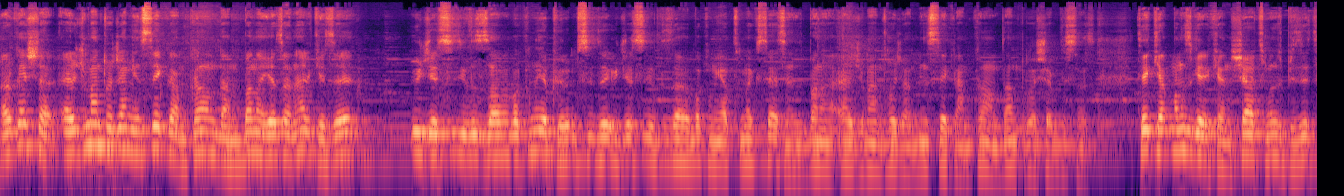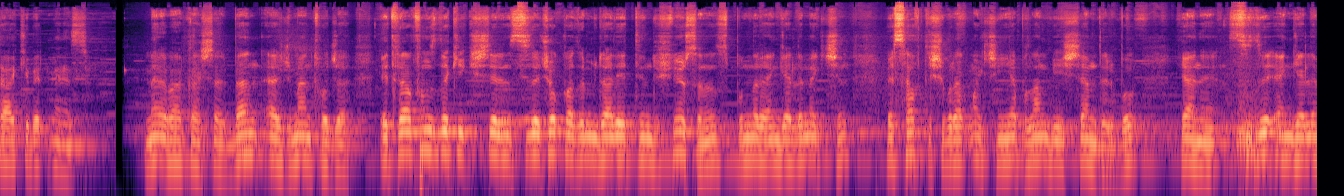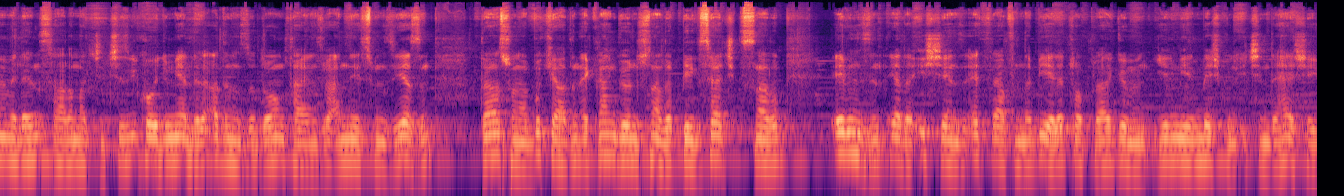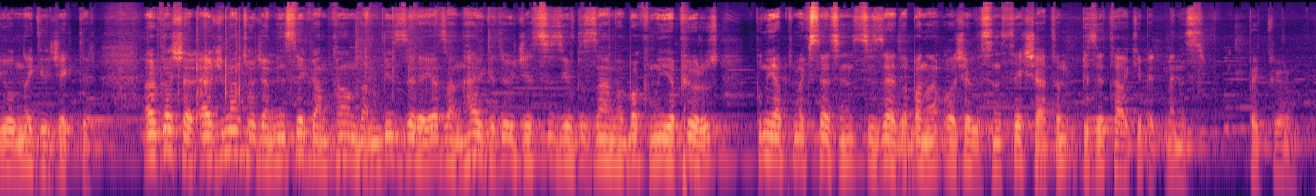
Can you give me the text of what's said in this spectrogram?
Arkadaşlar Ercüment Hocam Instagram kanalından bana yazan herkese ücretsiz yıldızlama bakımı yapıyorum. Siz de ücretsiz yıldızlama bakımı yaptırmak isterseniz bana Ercüment Hocam Instagram kanalından ulaşabilirsiniz. Tek yapmanız gereken şartımız bizi takip etmeniz. Merhaba arkadaşlar ben Ercüment Hoca. Etrafınızdaki kişilerin size çok fazla müdahale ettiğini düşünüyorsanız bunları engellemek için ve saf dışı bırakmak için yapılan bir işlemdir bu. Yani sizi engellememelerini sağlamak için çizgi koyduğum yerlere adınızı, doğum tarihinizi ve anne isminizi yazın. Daha sonra bu kağıdın ekran görüntüsünü alıp bilgisayar çıktısını alıp evinizin ya da iş yerinizin etrafında bir yere toprağa gömün. 20-25 gün içinde her şey yoluna girecektir. Arkadaşlar Ercüment Hocam Instagram kanalından bizlere yazan herkese ücretsiz yıldızlama bakımı yapıyoruz. Bunu yapmak isterseniz sizler de bana ulaşabilirsiniz. Tek şartım bizi takip etmeniz. Bekliyorum.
